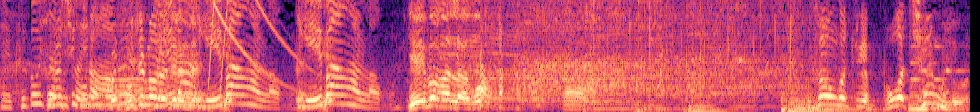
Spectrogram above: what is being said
네, 그것이 그러시구나. 이런 그걸 거를 보질 말아야 예방, 되는데. 예방하려고. 예방하려고. 예방하려고? 무서운 것 중에 뭐가 제일 무서워요?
